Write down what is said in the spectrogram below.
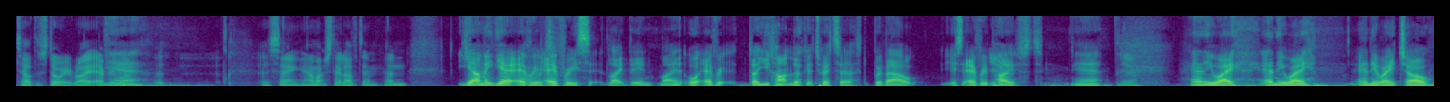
tell the story, right? Everyone Yeah. is saying how much they loved him, and Yeah, I mean, yeah, every would- every like the my or every like, you can't look at Twitter without it's every Yeah. post. Yeah. yeah, Anyway, anyway, anyway, Joel.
